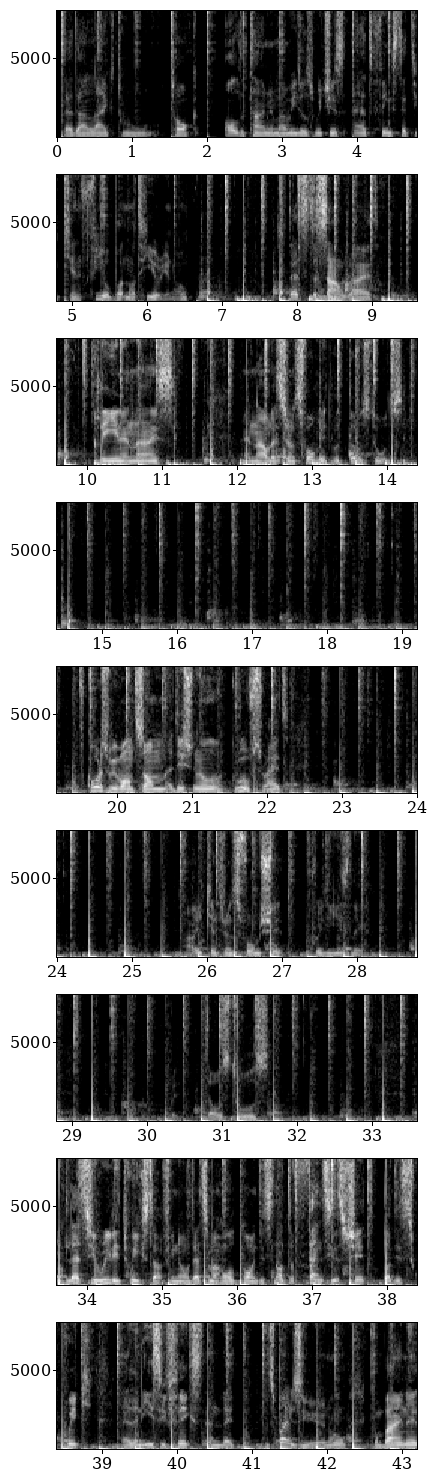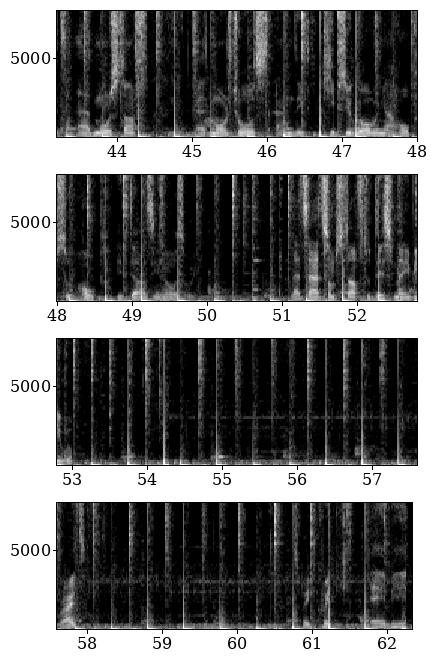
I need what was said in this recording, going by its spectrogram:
that I like to talk all the time in my videos, which is add things that you can feel but not hear, you know. So that's the sound, right? Clean and nice. And now let's transform it with those tools. Course we want some additional grooves, right? Now you can transform shit pretty easily with those tools. It lets you really tweak stuff, you know, that's my whole point. It's not the fanciest shit, but it's quick and an easy fix and that inspires you, you know. Combine it, add more stuff add more tools and it keeps you going. I hope so hope it does you know so let's add some stuff to this maybe right? Let's make quick A B.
